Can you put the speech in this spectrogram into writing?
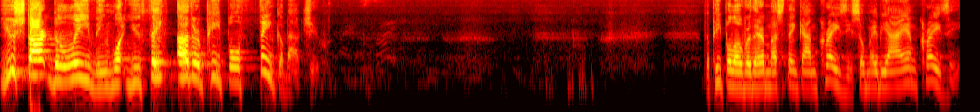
You start believing what you think other people think about you. The people over there must think I'm crazy, so maybe I am crazy.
